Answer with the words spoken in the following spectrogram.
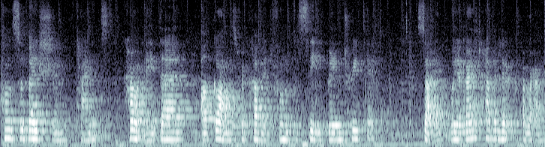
Conservation tanks. Currently there are guns recovered from the sea being treated. So we are going to have a look around,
